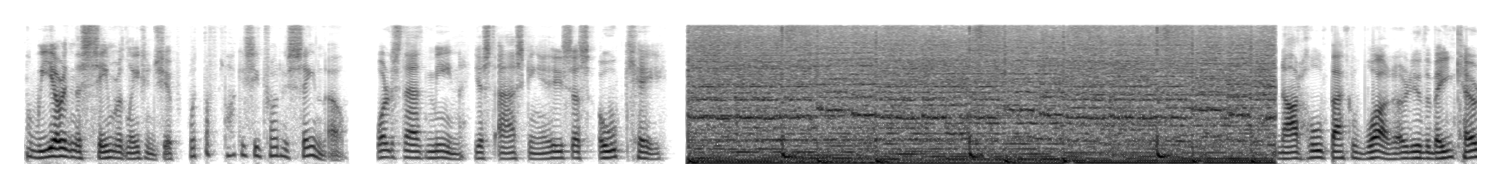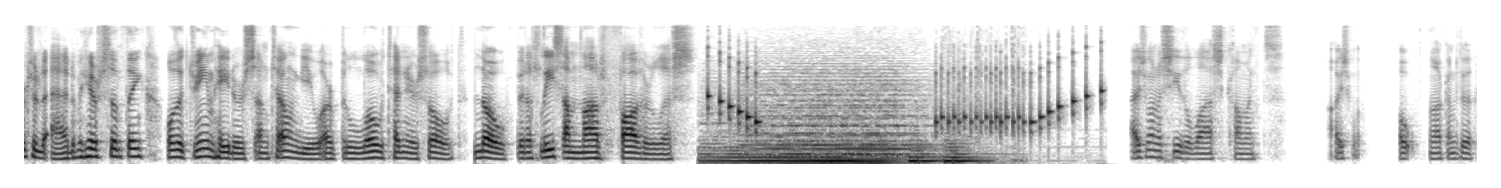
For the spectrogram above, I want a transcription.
We are in the same relationship. What the fuck is he trying to say now? What does that mean? Just asking. And he says, okay. not hold back what? Are you the main character in the anime or something? All the dream haters, I'm telling you, are below 10 years old. No, but at least I'm not fatherless. I just want to see the last comment. I just want... Oh, I'm not gonna do it.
